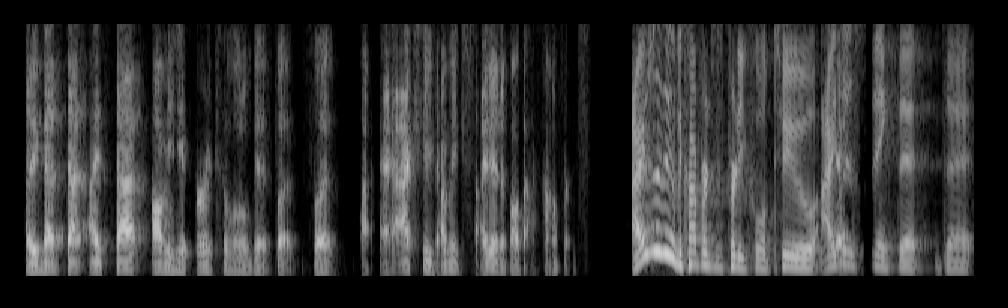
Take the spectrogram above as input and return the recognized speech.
I think that that I that obviously irks a little bit, but but I, actually I'm excited about that conference. I actually think the conference is pretty cool too. I Yeah. just think that that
